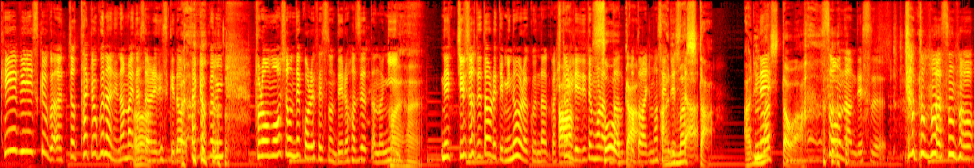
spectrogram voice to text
KBS 局あちょっと他局なんで名前出したらあれですけど他局にプロモーションでこれフェスの出るはずやったのに、はいはい。熱中症で倒れて箕浦君なんか一人で出てもらったことありませんでした？ありました。ありましたわ、そうなんです。ちょっとまあその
